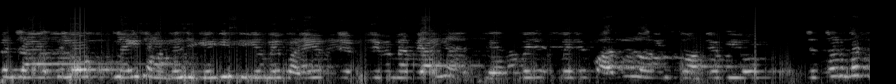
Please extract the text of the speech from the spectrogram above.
ਪੰਜਾਬ ਦੇ ਲੋਕ ਨਹੀਂ ਚਾਹੁੰਦੇ ਸੀਗੇ ਕਿ ਸੀਐਮ ਇਹ ਬਣੇ ਜਿ- ਜਿਵੇਂ ਮੈਂ ਵਿਆਹੀ ਆ ਇੱਥੇ ਨਾ ਮੇਰੇ ਮੇਰੇ ਫਾਦਰ ਲੋਕ ਇਸ ਚਾਹੁੰਦੇ ਕਿ ਉਹ ਜਿੱਤਣ ਬਟ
